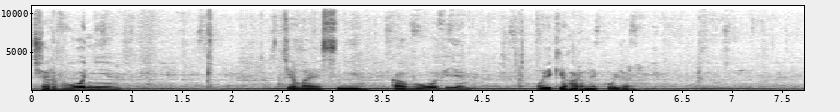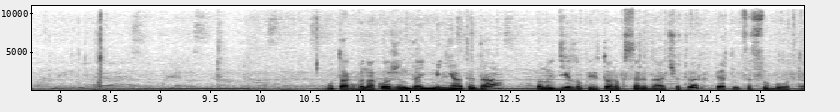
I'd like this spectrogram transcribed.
червоні, тілесні, кавові. Ой, який гарний колір. Отак би на кожен день міняти, да? Понеділок, вівторок, середа, четвер, п'ятниця, субота.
